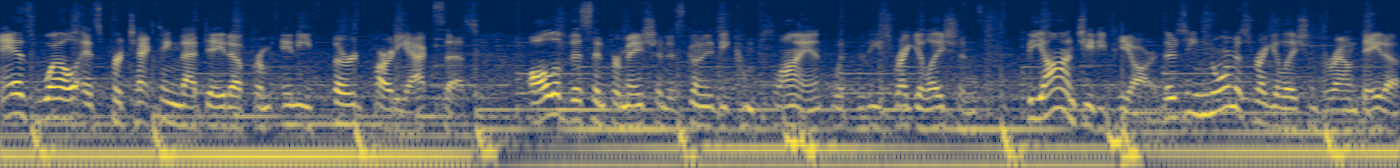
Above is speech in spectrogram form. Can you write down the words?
as well as protecting that data from any third-party access all of this information is going to be compliant with these regulations beyond GDPR. There's enormous regulations around data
